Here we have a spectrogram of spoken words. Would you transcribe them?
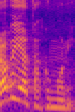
ரவியா தகுமுனி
